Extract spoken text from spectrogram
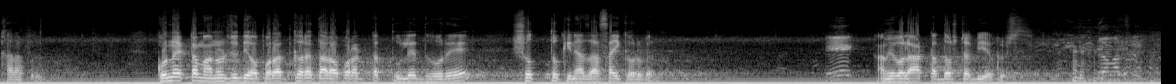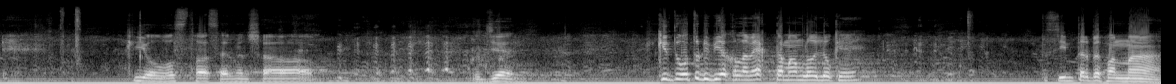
খারাপ হইব। কোন একটা মানুষ যদি অপরাধ করে তার অপরাধটা তুলে ধরে সত্য কিনা যাচাই করবেন আমি বলে আটটা দশটা বিয়ে করছি। কি অবস্থা চেয়ারম্যান সাহেব? বুঝছেন? কিন্তু অতটি বিয়ে করলাম একটা মামলা ওই লোকে চিন্তার ব্যাপার না।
